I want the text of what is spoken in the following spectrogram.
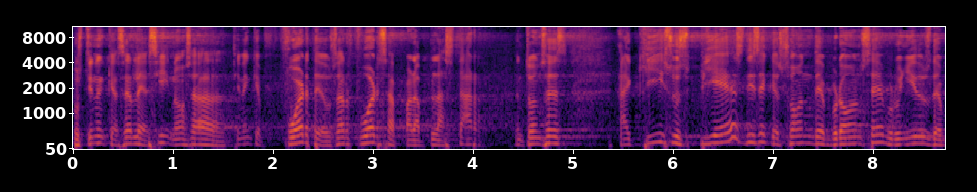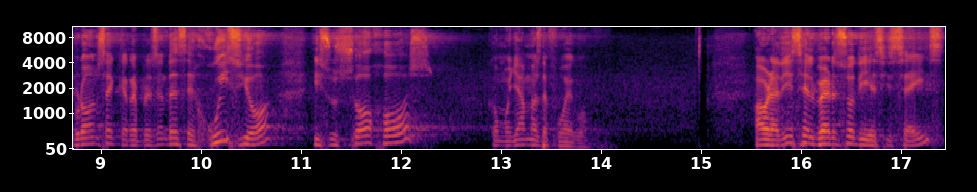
pues tienen que hacerle así, ¿no? O sea, tienen que fuerte, usar fuerza para aplastar. Entonces, Aquí sus pies dice que son de bronce, bruñidos de bronce, que representa ese juicio, y sus ojos como llamas de fuego. Ahora dice el verso 16,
